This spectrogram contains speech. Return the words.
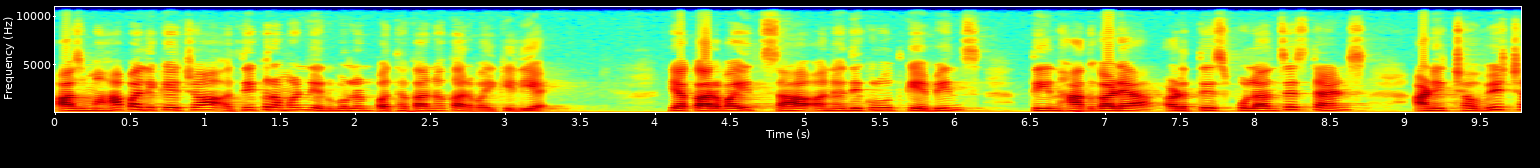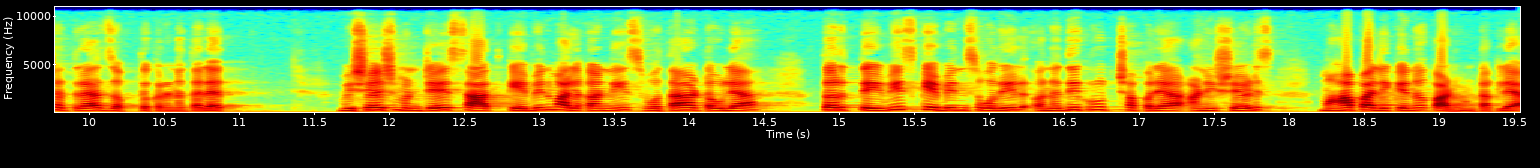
आज महापालिकेच्या अतिक्रमण निर्मूलन पथकानं कारवाई केली आहे. या कारवाईत सहा अनधिकृत केबिन्स तीन हातगाड्या अडतीस फुलांचे स्टँड्स आणि छव्वीस छत्र्या जप्त करण्यात आल्यात विशेष म्हणजे सात केबिन मालकांनी स्वतः हटवल्या तर तेवीस केबिन्सवरील अनधिकृत छपऱ्या आणि शेड्स महापालिकेनं काढून टाकल्या.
